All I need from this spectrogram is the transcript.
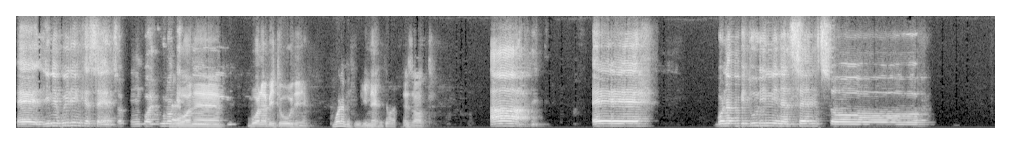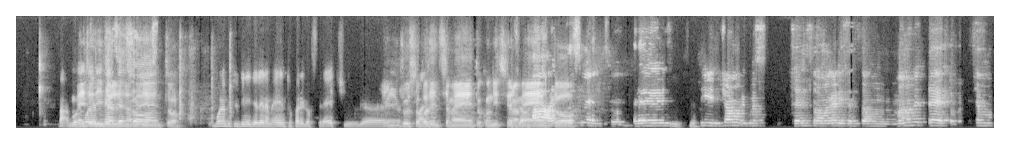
Eh, linee guida in che senso? Un qualcuno eh, che buone, buone abitudini. Buone abitudini. Linee... Esatto. Ah, eh, buone abitudini nel senso Ah, bu- metodi di allenamento. Buone abitudini di allenamento, fare lo stretching. Eh, Il giusto fare... potenziamento, condizionamento. Ah, in senso. Eh, sì, sì. sì, diciamo che questo, senza magari senza un... Ma non è detto, perché siamo,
